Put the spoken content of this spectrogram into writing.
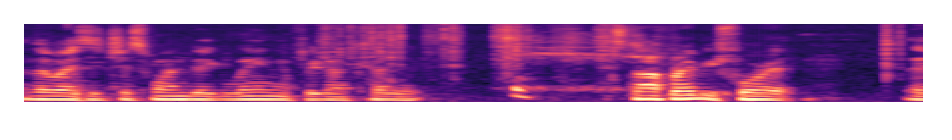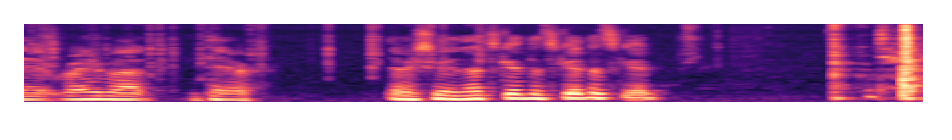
Otherwise, it's just one big wing if we don't cut it. Stop right before it. Uh, right about there. There's good. That's good. That's good. That's good.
